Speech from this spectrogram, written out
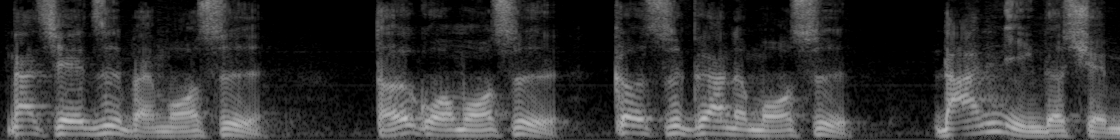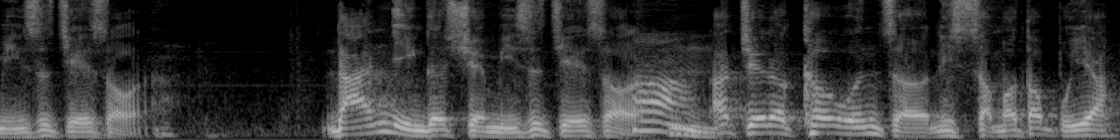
那些日本模式、德国模式、各式各样的模式，蓝营的选民是接受了，蓝营的选民是接受了，他觉得柯文哲你什么都不要，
